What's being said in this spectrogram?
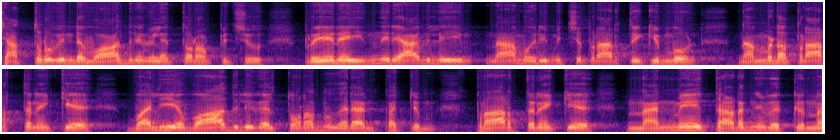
ശത്രുവിന്റെ വാതിലുകളെ തുറപ്പിച്ചു. പ്രിയരെ ഇന്ന് രാവിലെയും നാം ഒരുമിച്ച് പ്രാർത്ഥിക്കുമ്പോൾ നമ്മുടെ പ്രാർത്ഥനയ്ക്ക് വലിയ വാതിലുകൾ തുറന്നു തരാൻ പറ്റും. പ്രാർത്ഥനയ്ക്ക് നന്മയെ തടഞ്ഞു വെക്കുന്ന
